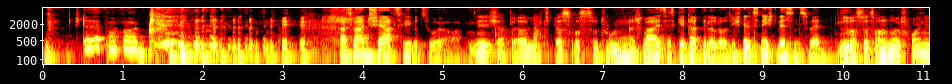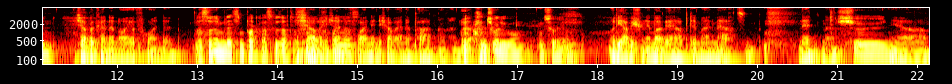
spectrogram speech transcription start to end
Stefan? Das war ein Scherz, liebe Zuhörer. Nee, ich habe äh, nachts Besseres zu tun. Ich weiß, es geht halt wieder los. Ich will es nicht wissen, Sven. Wieso hast du jetzt auch eine neue Freundin? Ich habe keine neue Freundin. Hast du im letzten Podcast gesagt, dass Ich du habe eine nicht Freundin eine hast? Freundin, ich habe eine Partnerin. Ach, Entschuldigung, Entschuldigung. Und die habe ich schon immer gehabt in meinem Herzen. Nett, ne? Schön. Ja.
